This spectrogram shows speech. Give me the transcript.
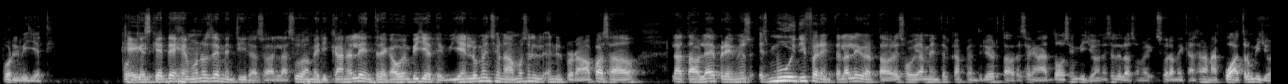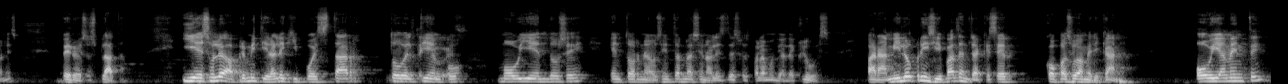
por el billete. Porque es que dejémonos de mentiras. O sea, la Sudamericana le entrega buen billete. Bien lo mencionábamos en el, en el programa pasado, la tabla de premios es muy diferente a la Libertadores. Obviamente el campeón de Libertadores se gana 12 millones, el de la Sudam- Sudamericana se gana 4 millones, pero eso es plata. Y eso le va a permitir al equipo estar todo el tiempo moviéndose en torneos internacionales después para el Mundial de Clubes. Para mí lo principal tendría que ser Copa Sudamericana. Obviamente,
